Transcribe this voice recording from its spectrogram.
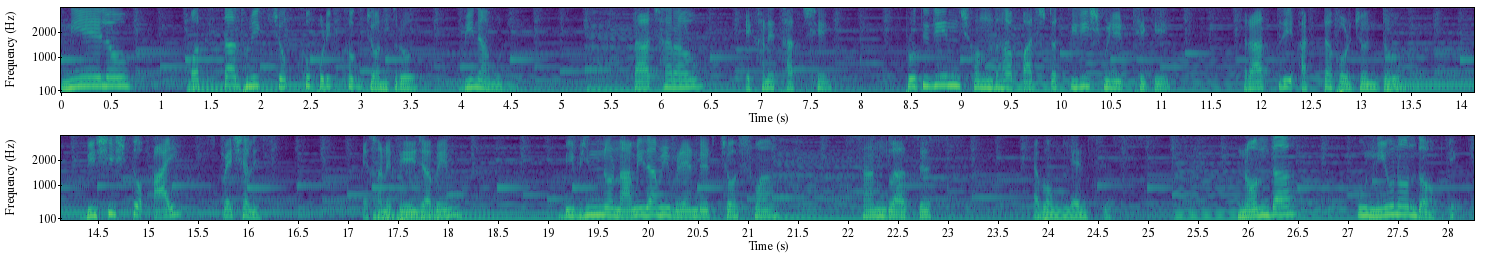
নিয়ে এলো অত্যাধুনিক চক্ষু পরীক্ষক যন্ত্র বিনামূল্যে। তাছাড়াও এখানে থাকছে প্রতিদিন সন্ধ্যা পাঁচটা তিরিশ মিনিট থেকে রাত্রি আটটা পর্যন্ত বিশিষ্ট আই স্পেশালিস্ট। এখানে পেয়ে যাবেন বিভিন্ন নামি দামি ব্র্যান্ডের চশমা, সানগ্লাসেস এবং লেন্সেস নন্দা ও নিউ নন্দা অপটিক্স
